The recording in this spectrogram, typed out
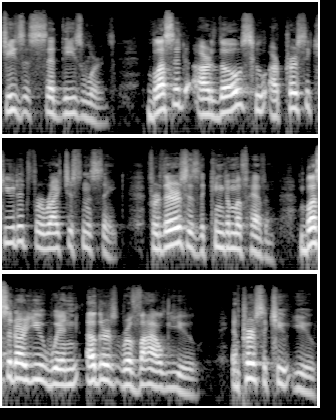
Jesus said these words Blessed are those who are persecuted for righteousness' sake, for theirs is the kingdom of heaven. Blessed are you when others revile you and persecute you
